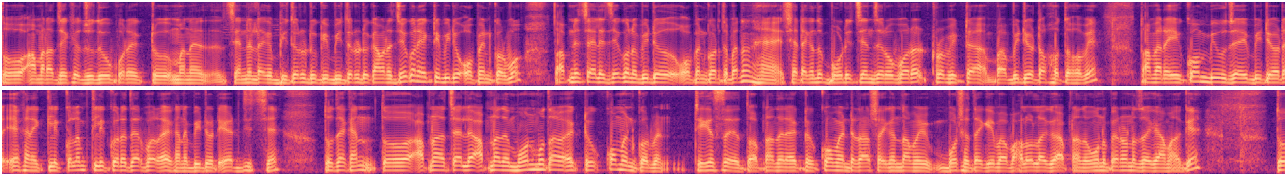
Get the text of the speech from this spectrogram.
তো আমরা দেখে যদি উপরে একটু মানে চ্যানেলটাকে ভিতরে ঢুকি, ভিতরে ঢুকে আমরা যে কোনো একটি ভিডিও ওপেন করব। তো আপনি চাইলে যে কোনো ভিডিও ওপেন করতে পারেন। হ্যাঁ সেটা কিন্তু বডি চেঞ্জের উপরে টপিকটা বা ভিডিওটা হতে হবে। তো আমরা এই কম ভিউ যে ভিডিওটা এখানে ক্লিক করলাম। ক্লিক করে দেওয়ার পর এখানে ভিডিওটি অ্যাড দিচ্ছে। তো দেখেন, তো আপনারা চাইলে আপনাদের মন মতো একটু কমেন্ট করবেন, ঠিক আছে? তো আপনাদের একটা কমেন্টের আশায় কিন্তু আমি বসে থাকি বা ভালো লাগে, আপনাদের অনুপ্রেরণা জায়গা আমাকে। তো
